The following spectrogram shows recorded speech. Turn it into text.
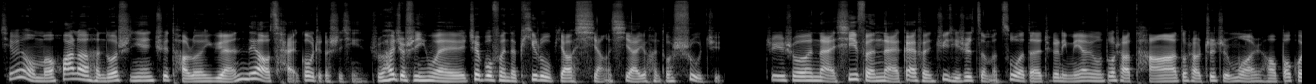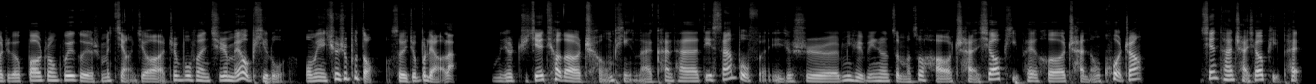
前面我们花了很多时间去讨论原料采购这个事情，主要就是因为这部分的披露比较详细啊，有很多数据。至于说奶昔粉、奶盖粉具体是怎么做的，这个里面要用多少糖啊、多少植脂末，然后包括这个包装规格有什么讲究啊，这部分其实没有披露，我们也确实不懂，所以就不聊了。我们就直接跳到成品来看它的第三部分，也就是蜜雪冰城怎么做好产销匹配和产能扩张。先谈产销匹配。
